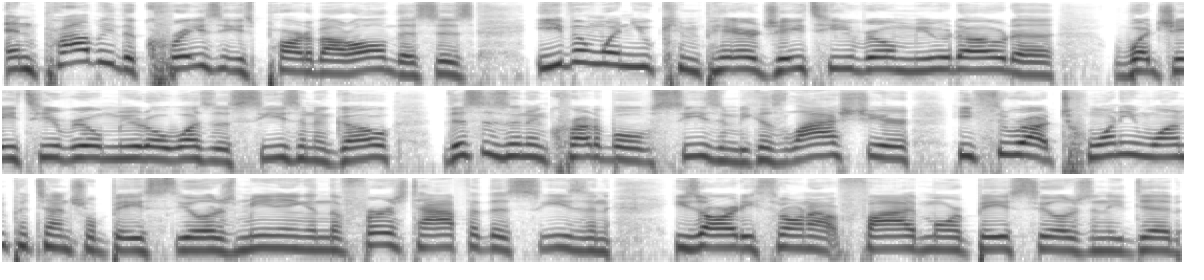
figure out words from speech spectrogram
And probably the craziest part about all this is even when you compare JT Realmuto to what JT Realmuto was a season ago, this is an incredible season because last year he threw out 21 potential base stealers, meaning in the first half of this season, he's already thrown out five more base stealers than he did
